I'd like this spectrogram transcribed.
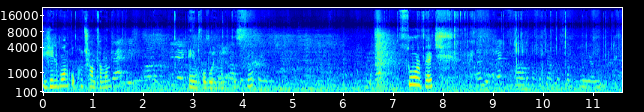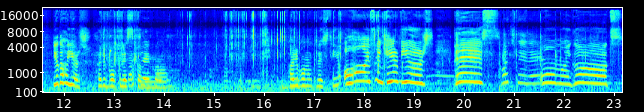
Jelibon okul çantamın en favori noktası. Koyalım. Ya da hayır. Haribo klasik alayım ya. Haribo'nun klasiği. Oha Eflin Care Bears. Pes. Kaç TL? Oh my god.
